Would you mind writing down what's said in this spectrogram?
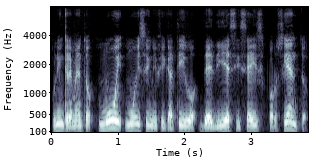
un incremento muy, muy significativo de 16%.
